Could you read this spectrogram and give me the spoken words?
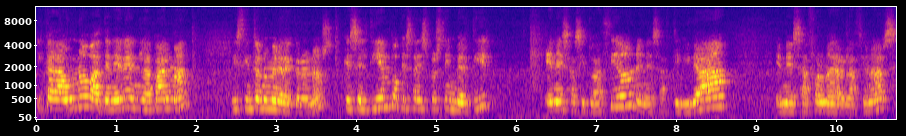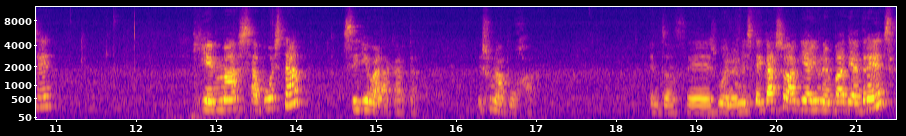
Y cada uno va a tener en la palma distinto número de cronos, que es el tiempo que está dispuesto a invertir en esa situación, en esa actividad, en esa forma de relacionarse. Quien más apuesta, se lleva la carta. Es una puja. Entonces, bueno, en este caso aquí hay un empate a tres,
